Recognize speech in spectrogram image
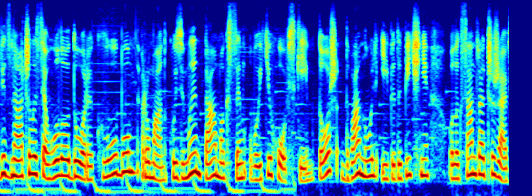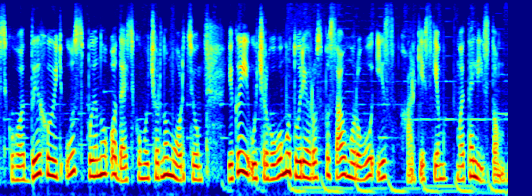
Відзначилися голодори клубу Роман Кузьмин та Максим Войтіховський. Тож 2-0 і підопічні Олександра Чижевського дихають у спину одеському чорноморцю, який у черговому турі розписав морову із харківським металістом.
